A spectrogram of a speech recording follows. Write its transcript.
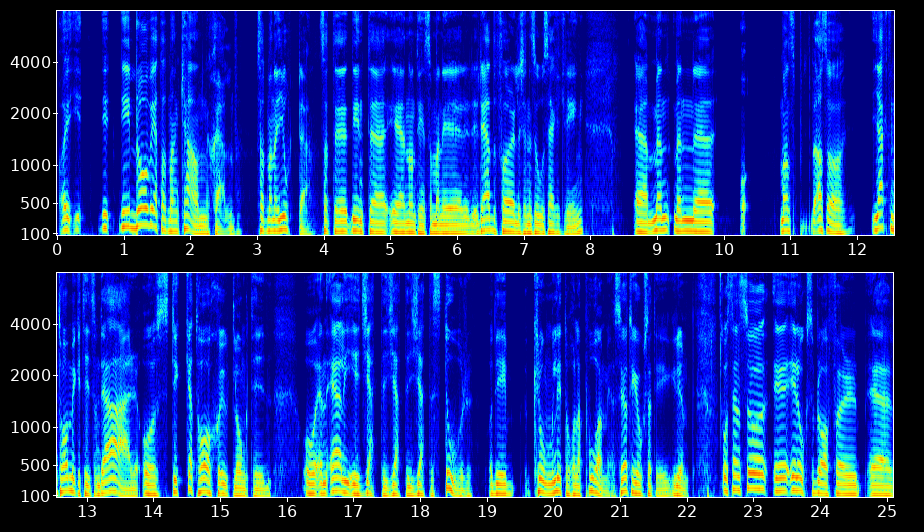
Och det, det är bra att veta att man kan själv. Så att man har gjort det. Så att det, det inte är någonting som man är rädd för eller känner sig osäker kring. Eh, men men eh, och man, alltså, jakten tar mycket tid som det är och stycka tar sjukt lång tid. Och en älg är jätte, jätte, jättestor Och det är krångligt att hålla på med. Så jag tycker också att det är grymt. Och sen så eh, är det också bra för, eh, i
